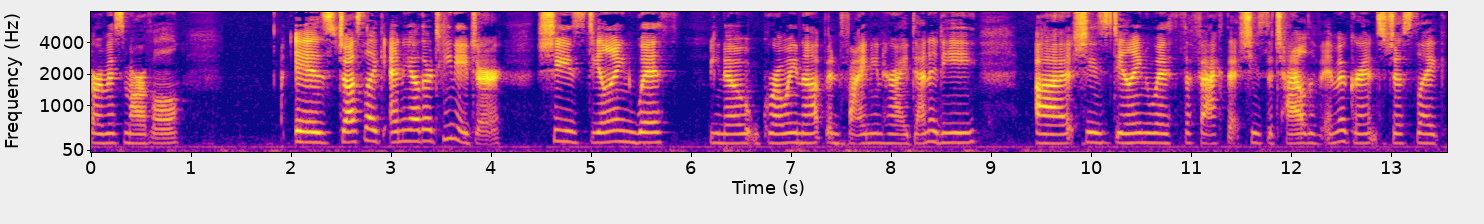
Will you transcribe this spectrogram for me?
or Miss Marvel is just like any other teenager. She's dealing with, you know, growing up and finding her identity. Uh, she's dealing with the fact that she's the child of immigrants, just like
